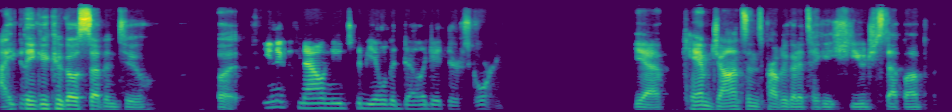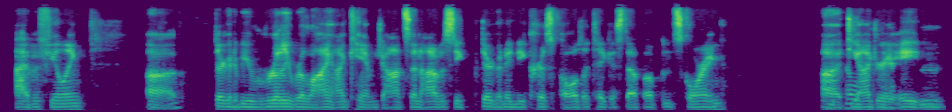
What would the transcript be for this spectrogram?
I think it could go 7 too. But Phoenix now needs to be able to delegate their scoring. Yeah, Cam Johnson's probably going to take a huge step up. I have a feeling. Uh, they're going to be really relying on Cam Johnson. Obviously, they're going to need Chris Paul to take a step up in scoring. Uh, DeAndre. Ayton,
